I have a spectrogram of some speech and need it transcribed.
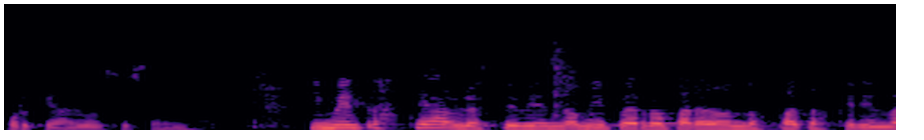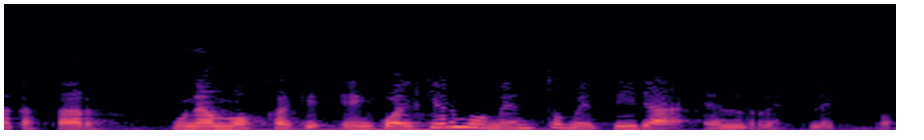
porque algo sucedió. Y mientras te hablo estoy viendo a mi perro parado en dos patos queriendo cazar una mosca que en cualquier momento me tira el reflector.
